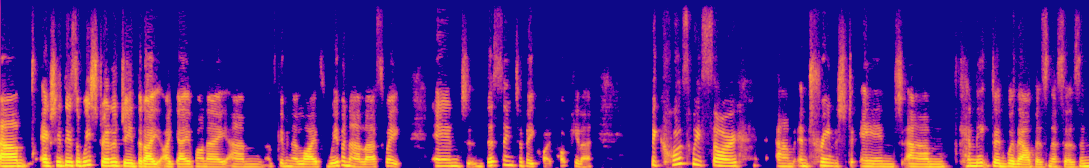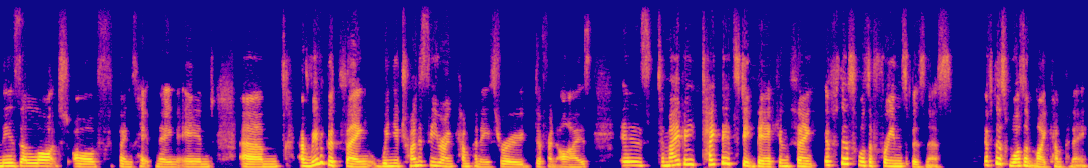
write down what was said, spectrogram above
Um, actually, there's a wee strategy that I, I gave on a, um, I was giving a live webinar last week, and this seemed to be quite popular. Because we're so um, entrenched and um, connected with our businesses and there's a lot of things happening and um, a really good thing when you're trying to see your own company through different eyes is to maybe take that step back and think if this was a friend's business if this wasn't my company,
